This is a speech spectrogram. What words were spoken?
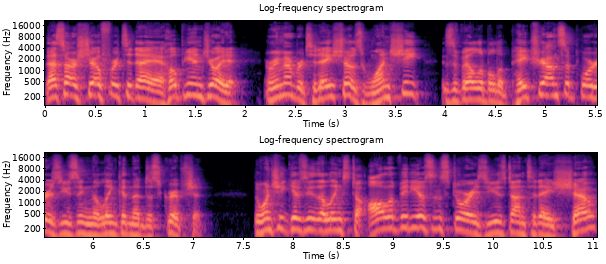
that's our show for today. I hope you enjoyed it. And remember, today's show's one sheet is available to Patreon supporters using the link in the description. The one sheet gives you the links to all the videos and stories used on today's show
